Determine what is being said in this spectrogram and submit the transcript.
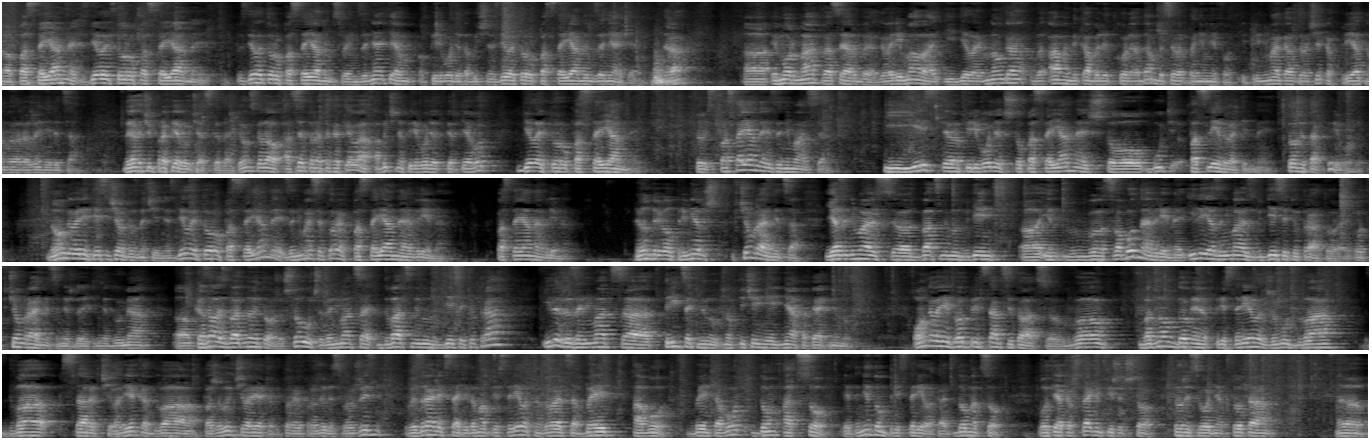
э, постоянной, сделай Тору постоянной, сделай Тору постоянным своим занятием, переводят обычно, сделай Тору постоянным занятием, да, Эмор мат васе арбе. Говори мало и делай много. В ава микабалит коля адам бесевер ним И принимай каждого человека в приятном выражении лица. Но я хочу про первую часть сказать. И он сказал, асе Тора Тахакева обычно переводят пертиавод, делай Тору постоянной. То есть постоянной занимайся. И есть э, переводят, что постоянное, что будь последовательный. Тоже так переводят. Но он говорит, есть еще одно значение. Сделай Тору постоянной, занимайся Торой в постоянное время. Постоянное время. И он привел пример, в чем разница. Я занимаюсь 20 э, минут в день э, в свободное время или я занимаюсь в 10 утра Торой. Вот в чем разница между этими двумя? Э, казалось бы, одно и то же. Что лучше, заниматься 20 минут в 10 утра или же заниматься 30 минут, но в течение дня по 5 минут? Он говорит, вот представь ситуацию. В, в одном доме престарелых живут два, два старых человека, два пожилых человека, которые прожили свою жизнь. В Израиле, кстати, дома престарелых называются Бейт Авод. Бейт Авод – дом отцов. Это не дом престарелых, а дом отцов. Вот Яков Штагин пишет, что тоже сегодня кто-то э,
